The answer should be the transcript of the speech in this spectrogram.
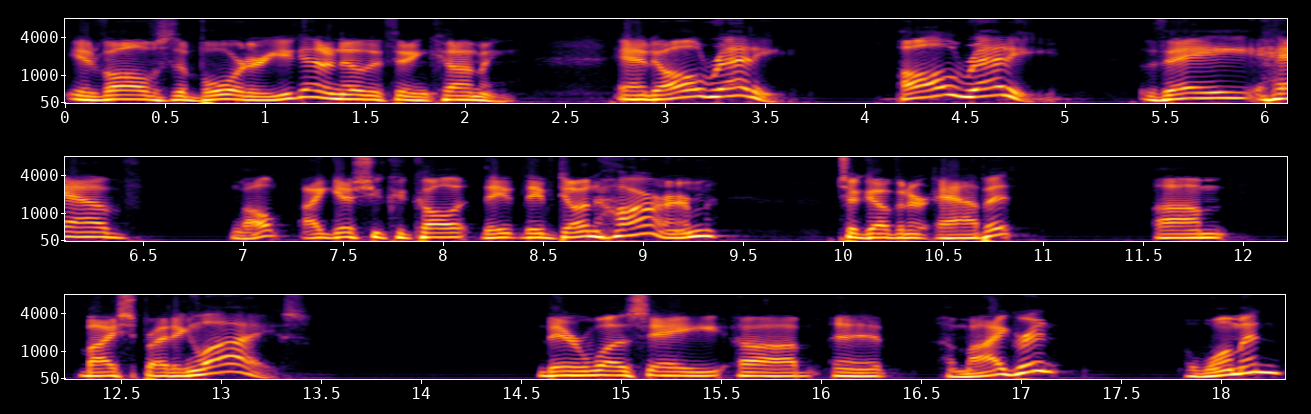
involves the border, you got another thing coming. And already, already, they have, well, I guess you could call it, they, they've done harm to Governor Abbott um, by spreading lies. There was a, uh, a, a migrant, a woman,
